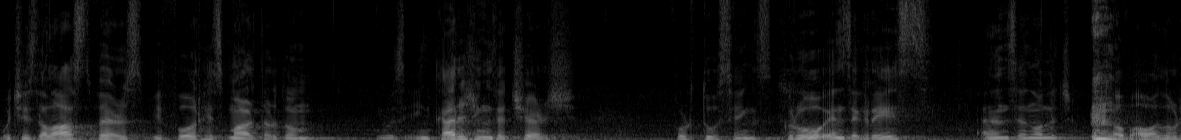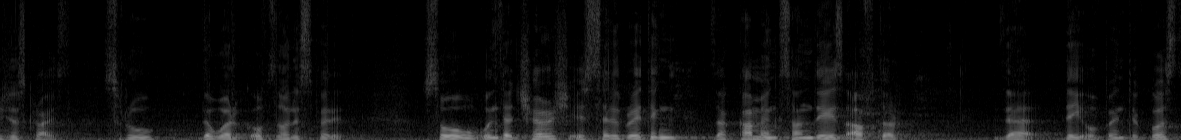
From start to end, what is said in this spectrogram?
which is the last verse before his martyrdom, he was encouraging the church for two things grow in the grace and the knowledge of our Lord Jesus Christ through the work of the Holy Spirit. So when the church is celebrating the coming Sundays after the day of Pentecost,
